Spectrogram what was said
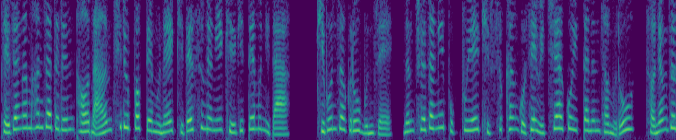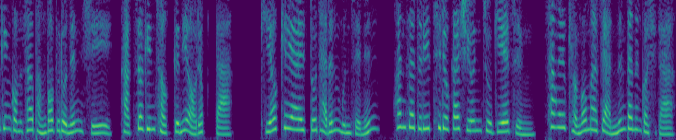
대장암 환자들은 더 나은 치료법 때문에 기대 수명이 길기 때문이다. 기본적으로 문제는 췌장이 복부의 깊숙한 곳에 위치하고 있다는 점으로 전형적인 검사 방법으로는 시각적인 접근이 어렵다. 기억해야 할 또 다른 문제는 환자들이 치료가 쉬운 조기의 증상을 경험하지 않는다는 것이다.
